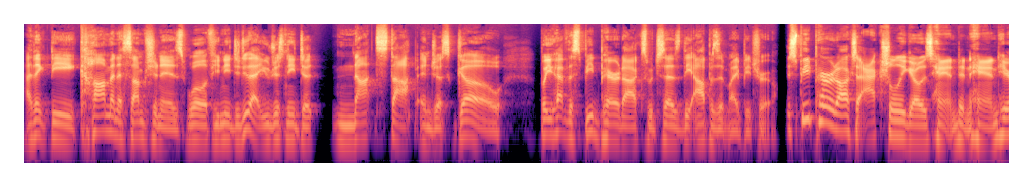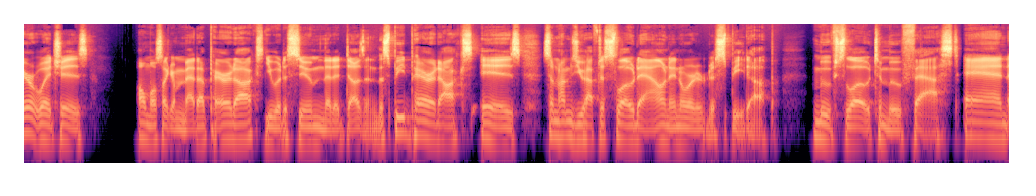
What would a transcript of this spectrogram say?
I think the common assumption is well, if you need to do that, you just need to not stop and just go. But you have the speed paradox, which says the opposite might be true. The speed paradox actually goes hand in hand here, which is almost like a meta paradox. You would assume that it doesn't. The speed paradox is sometimes you have to slow down in order to speed up. Move slow to move fast. And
